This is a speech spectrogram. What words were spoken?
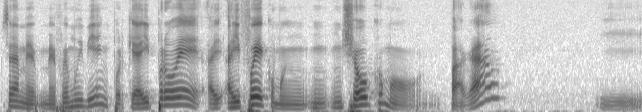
o sea, me, me fue muy bien, porque ahí probé, ahí, ahí fue como un, un- un show como pagado, y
